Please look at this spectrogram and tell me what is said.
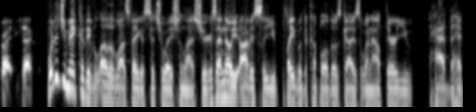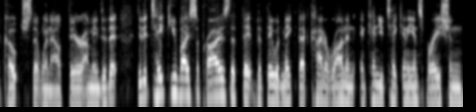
Right, exactly. What did you make of the, of the Las Vegas situation last year? Because I know you, obviously you played with a couple of those guys that went out there. You had the head coach that went out there. I mean, did it did it take you by surprise that they that they would make that kind of run? And, and can you take any inspiration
